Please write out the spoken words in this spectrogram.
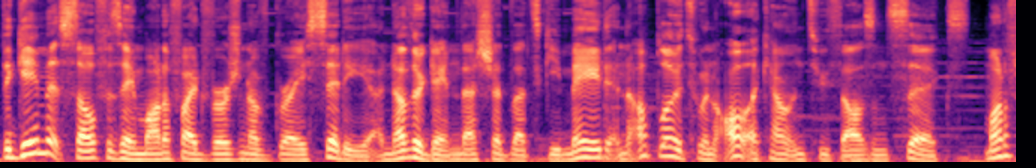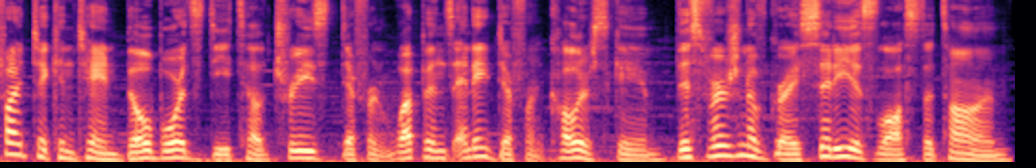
The game itself is a modified version of Grey City, another game that Shedletsky made and uploaded to an alt account in 2006, modified to contain billboards, detailed trees, different weapons, and a different color scheme. This version of Grey City is lost to time.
